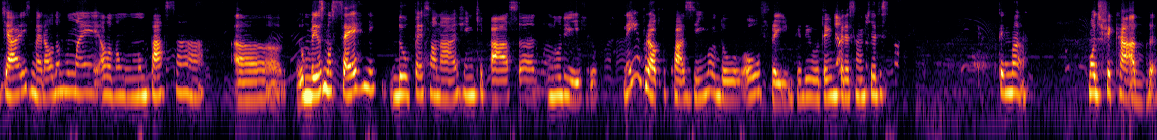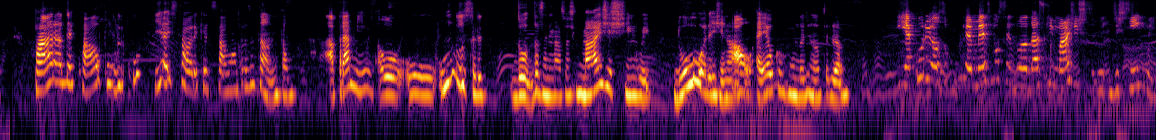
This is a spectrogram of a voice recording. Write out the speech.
que a Esmeralda não é, ela não, não passa uh, o mesmo cerne do personagem que passa no livro. Nem o próprio Quasimodo ou o Frei, entendeu? Eu tenho a impressão que eles têm uma modificada para adequar o público e a história que eles estavam apresentando. Então, para mim, o, o, um dos do, das animações que mais distingue do original é o Corcunda de Notre Dame. E é curioso porque mesmo sendo uma das que mais distingue,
